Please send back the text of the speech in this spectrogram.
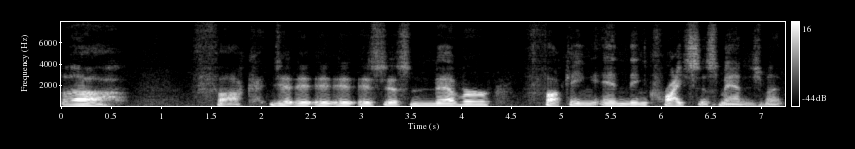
uh, fuck. It, it, it's just never fucking ending crisis management.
